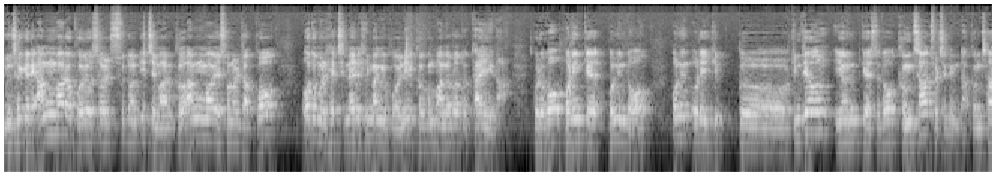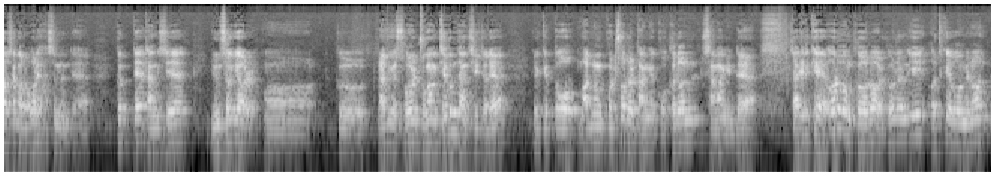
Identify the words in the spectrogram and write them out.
윤석열이 악마로 보였을 수는 있지만 그 악마의 손을 잡고 어둠을 헤쳐낼 희망이 보이니 그것만으로도 다행이다. 그리고 본인께 본인도 본인 우리 김, 그 김재원 의원께서도 검사 출신입니다. 검사 생활을 오래 하셨는데 그때 당시에 윤석열 어 그 나중에 서울중앙지검장 시절에 이렇게 또 많은 고초를 당했고 그런 상황인데 자 이렇게 어려운 거를 그러니 어떻게 보면은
